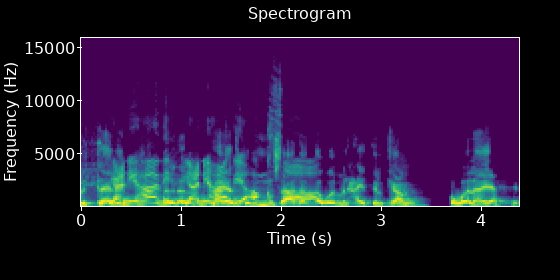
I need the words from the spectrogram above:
بالتالي يعني هذه يعني هذه اقصى المساعدات أول من حيث الكم. هو لا يكفي.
